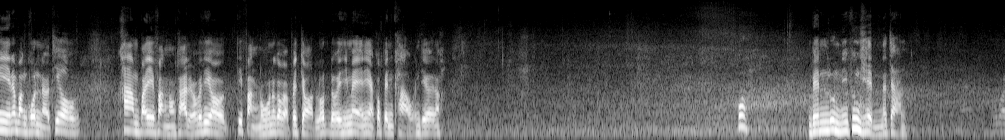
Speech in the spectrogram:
มีนะบางคนอะเที่ยวข้ามไปฝั่งหนองคายหรือว่าไปเที่ยวที่ฝั่งนู้นแล้วก็แบบไปจอดรถโดยที่ไม่เนี่ยก็เป็นข่าวกันเยอะเนาะโอ้เบนซ์รุ่นนี้เพิ่งเห็นนะอาจารย์ เพราะว่า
